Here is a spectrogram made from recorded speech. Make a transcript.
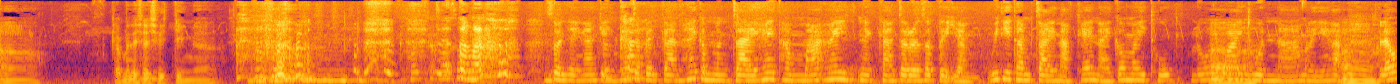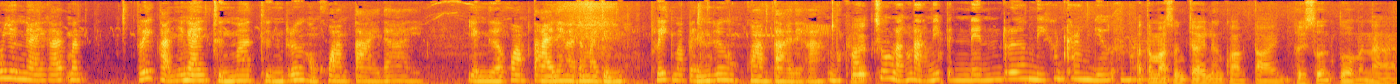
อ่า แต่ไม่ได้ใช้ชื่อจริงนะตรงนั้นส่วนใหญ่งานเก่งก็จะเป็นการให้กำลังใจให้ธรรมะให้ในการเจริญสติอย่างวิธีทำใจหนักแค่ไหนก็ไม่ทุกข์หรือว่าอ่าว่ายทวนน้ำอะไรอย่างเงี้ยค่ะอ่าแล้วยังไงคะมันพลิกผันยังไงถึงมาถึงเรื่องของความตายได้ อย่างเหนือความตายเนี่ยค่ะทำไมถึงพลิกมาเป็นเรื่องของความตายเลยคะเพราะช่วงหลังๆนี่เป็นเน้นเรื่องนี้ค่อนข้างเยอะมากอาตมาสนใจเรื่องความตายโดยส่วนตัวมานาน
